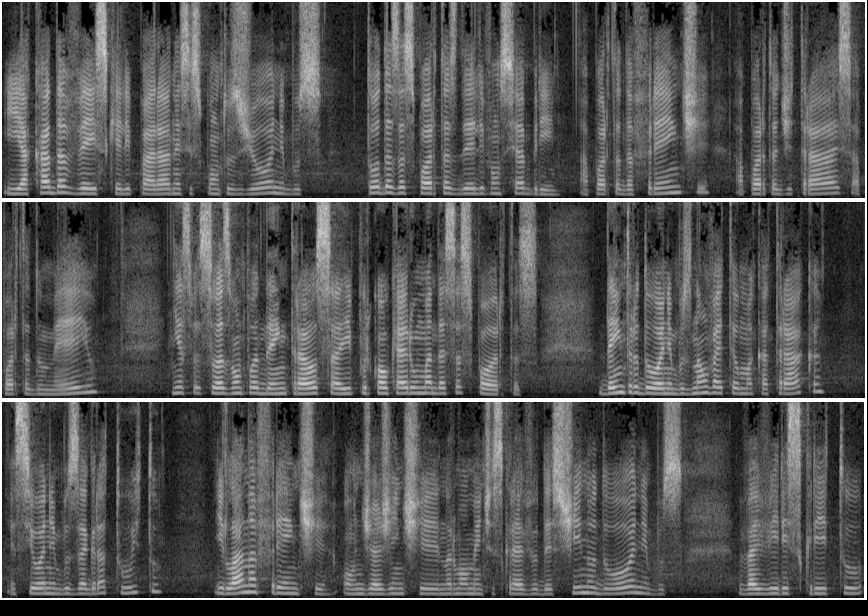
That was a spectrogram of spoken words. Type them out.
e a cada vez que ele parar nesses pontos de ônibus, todas as portas dele vão se abrir. A porta da frente, a porta de trás, a porta do meio. E as pessoas vão poder entrar ou sair por qualquer uma dessas portas. Dentro do ônibus não vai ter uma catraca, esse ônibus é gratuito. E lá na frente, onde a gente normalmente escreve o destino do ônibus, vai vir escrito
